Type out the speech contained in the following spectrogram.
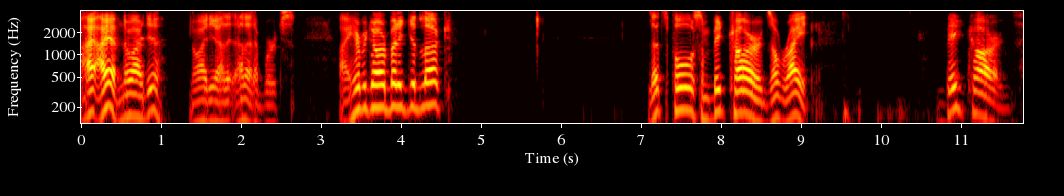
I, I have no idea. No idea how that, how that works. All right, here we go, everybody. Good luck. Let's pull some big cards. All right. Big cards.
